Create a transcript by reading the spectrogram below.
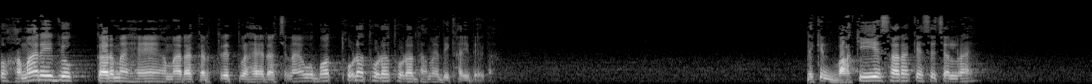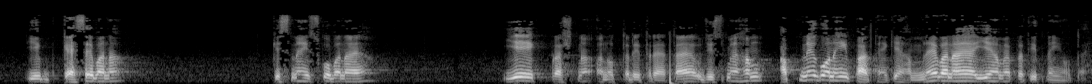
तो हमारे जो कर्म है, हमारा कर्तृत्व है, रचना है, वो बहुत थोड़ा थोड़ा थोड़ा हमें दिखाई देगा। लेकिन बाकी ये सारा कैसे चल रहा है? ये कैसे बना? किसने इसको बनाया? ये एक प्रश्न अनुत्तरित रहता है, जिसमें हम अपने को नहीं पाते हैं कि हमने बनाया, ये हमें प्रतीत नहीं होता है।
